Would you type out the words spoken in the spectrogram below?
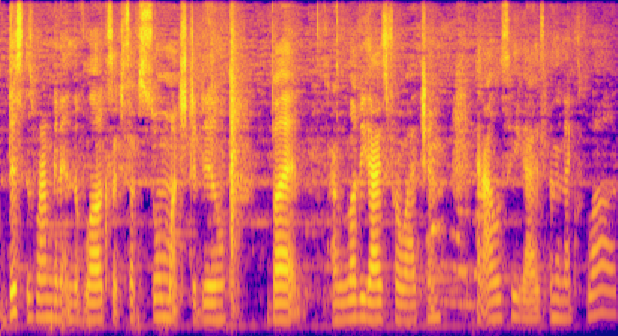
This is where I'm going to end the vlog because I just have so much to do. But I love you guys for watching. And I will see you guys in the next vlog.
